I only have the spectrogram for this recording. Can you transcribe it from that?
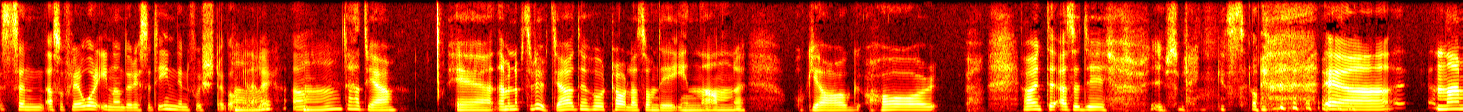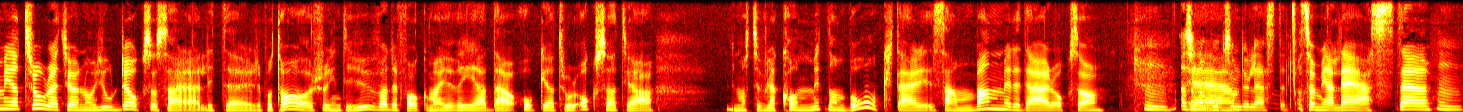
sen, alltså flera år innan du reste till Indien första gången, mm. eller? Ja. Mm, det hade jag. Eh, nej men absolut, jag hade hört talas om det innan. Och jag har jag har inte, alltså det är ju så länge sedan. eh, nej, men jag tror att jag nog gjorde också så här lite reportage och intervjuade folk om ayurveda. Och jag tror också att jag... Det måste väl ha kommit någon bok där i samband med det där också. Mm, alltså någon eh, bok som du läste? Då. Som jag läste. Mm.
